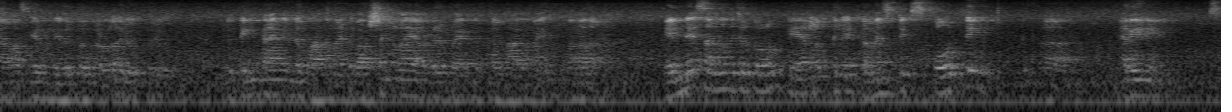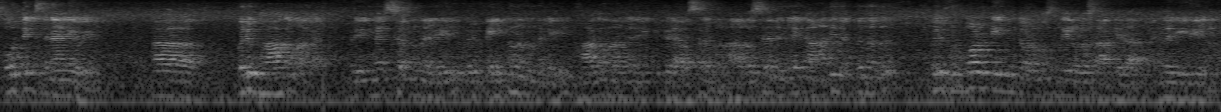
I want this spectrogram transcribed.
നവാസ് ഗീറിന്റെ നേതൃത്വത്തിലുള്ള ഒരു ഒരു ഒരു തിങ്ക് ടാങ്കിന്റെ ഭാഗമായിട്ട് വർഷങ്ങളായി അവരുടെ ഒരു പ്രയത്നത്തിന്റെ ഭാഗമായി വന്നതാണ്. എന്നെ സംബന്ധിച്ചിടത്തോളം കേരളത്തിലെ ഡൊമസ്റ്റിക് സ്പോർട്ടിംഗ് അറീനയിൽ സ്പോർട്ടിംഗ് സിനാരിയോയിൽ ഒരു ഭാഗമാകാൻ ഒരു ഇൻവെസ്റ്റർ എന്ന നിലയിൽ ഒരു പേറ്റർ എന്ന നിലയിൽ ഭാഗമാകാൻ എനിക്ക് ഒരു അവസരമാണ്. ആ അവസരം ഇതിലേക്ക് ആദ്യം എത്തുന്നത് ഒരു ഫുട്ബോൾ ടീമിന്റെ ഉടമസ്ഥതയിലുള്ള സാധ്യത എന്ന രീതിയിലാണ്.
